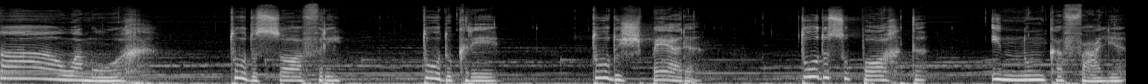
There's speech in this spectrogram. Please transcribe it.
Ah, o amor. Tudo sofre tudo crê, tudo espera, tudo suporta e nunca falha.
